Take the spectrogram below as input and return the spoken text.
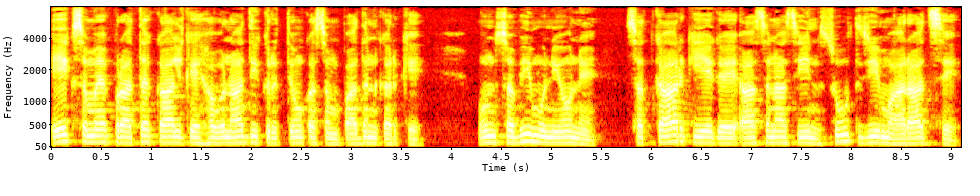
एक समय प्रातः काल के हवनादि कृत्यों का संपादन करके उन सभी मुनियों ने सत्कार किए गए आसनासीन सूत जी महाराज से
